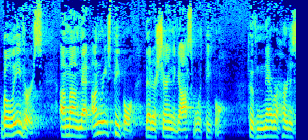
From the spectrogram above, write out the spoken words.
believers among that unreached people that are sharing the gospel with people who've never heard his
